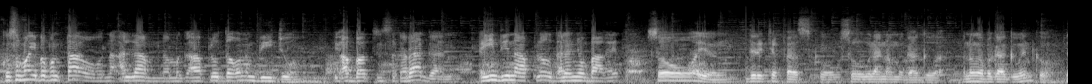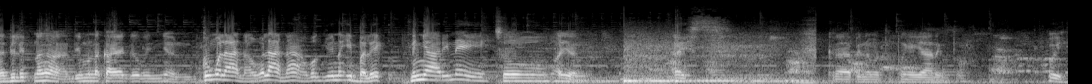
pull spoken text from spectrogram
Kung sa mga iba pong tao na alam na mag-upload ako ng video, yung about yun sa Karagan, ay hindi na-upload. Alam nyo bakit? So, ayun, delete yung files ko. So, wala na akong magagawa. Ano nga ba gagawin ko? Na-delete na nga, di mo na kaya gawin yun. Kung wala na, wala na. Huwag nyo nang ibalik. Nangyari na eh. So, ayun. Guys, grabe naman itong pangyayaring to. Uy,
